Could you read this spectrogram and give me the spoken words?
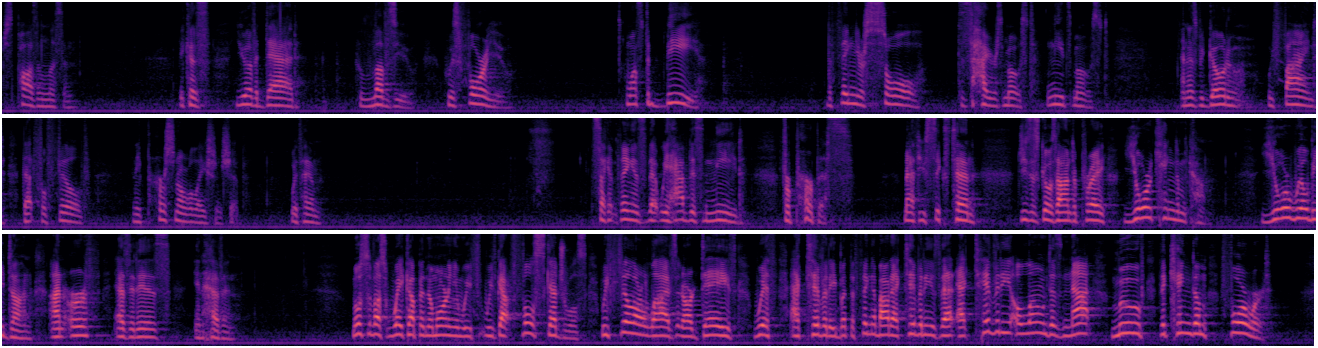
Just pause and listen. Because you have a dad who loves you, who is for you, who wants to be the thing your soul desires most, needs most. And as we go to him, we find that fulfilled in a personal relationship with Him. Second thing is that we have this need for purpose. Matthew 6:10, Jesus goes on to pray, "Your kingdom come, your will be done on earth as it is in heaven." Most of us wake up in the morning and we've, we've got full schedules. We fill our lives and our days with activity. But the thing about activity is that activity alone does not move the kingdom forward.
